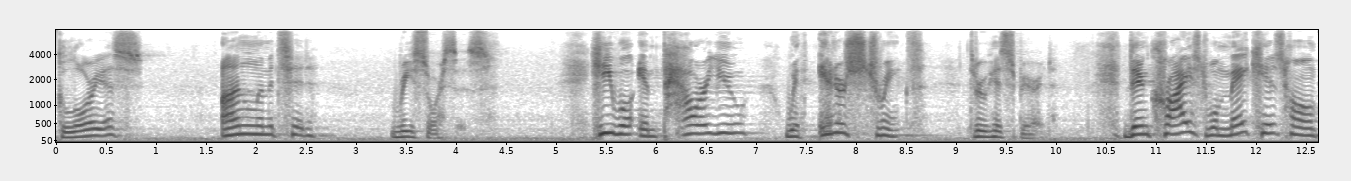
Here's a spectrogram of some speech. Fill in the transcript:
glorious, unlimited resources, He will empower you with inner strength through his Spirit. Then Christ will make his home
